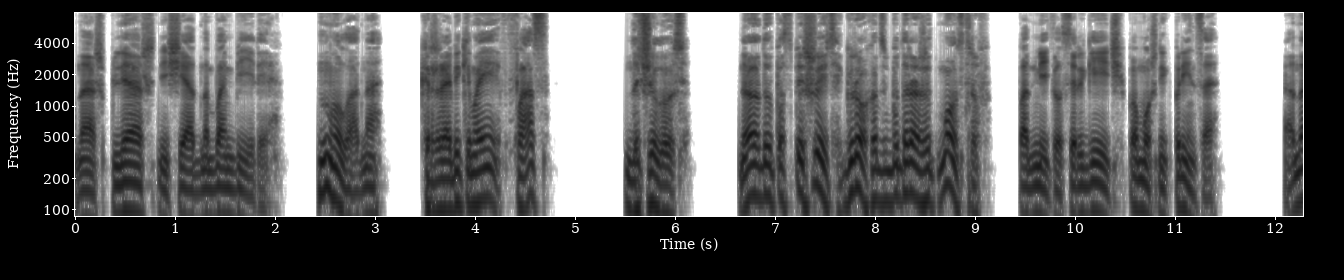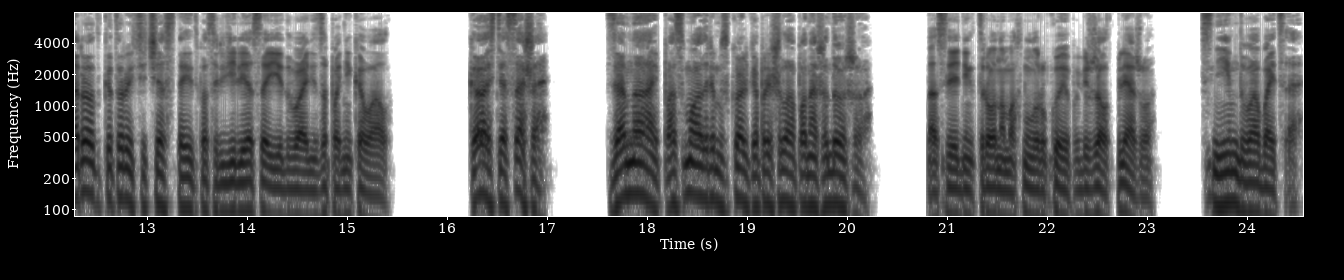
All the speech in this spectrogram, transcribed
Наш пляж нещадно бомбили. Ну ладно, крабики мои, фас. Началось. Надо поспешить, грохот взбудоражит монстров, подметил Сергеич, помощник принца. А народ, который сейчас стоит посреди леса, едва не запаниковал. «Костя, Саша, за мной, посмотрим, сколько пришло по нашу душу. Наследник трона махнул рукой и побежал к пляжу. С ним два бойца.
